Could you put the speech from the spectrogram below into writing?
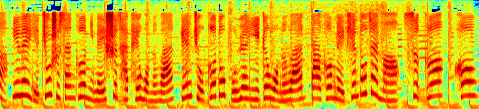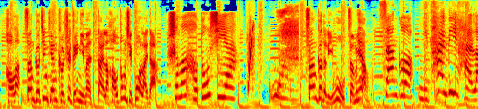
了，因为也就是三哥你没事才陪我们玩，连九哥都不愿意跟我们玩，大哥每天都在忙。四哥，哼，好了，三哥今天可是给你们带了好东西过来的。什么好东西呀？哇三哥的礼物怎么样？三哥，你太厉害了！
